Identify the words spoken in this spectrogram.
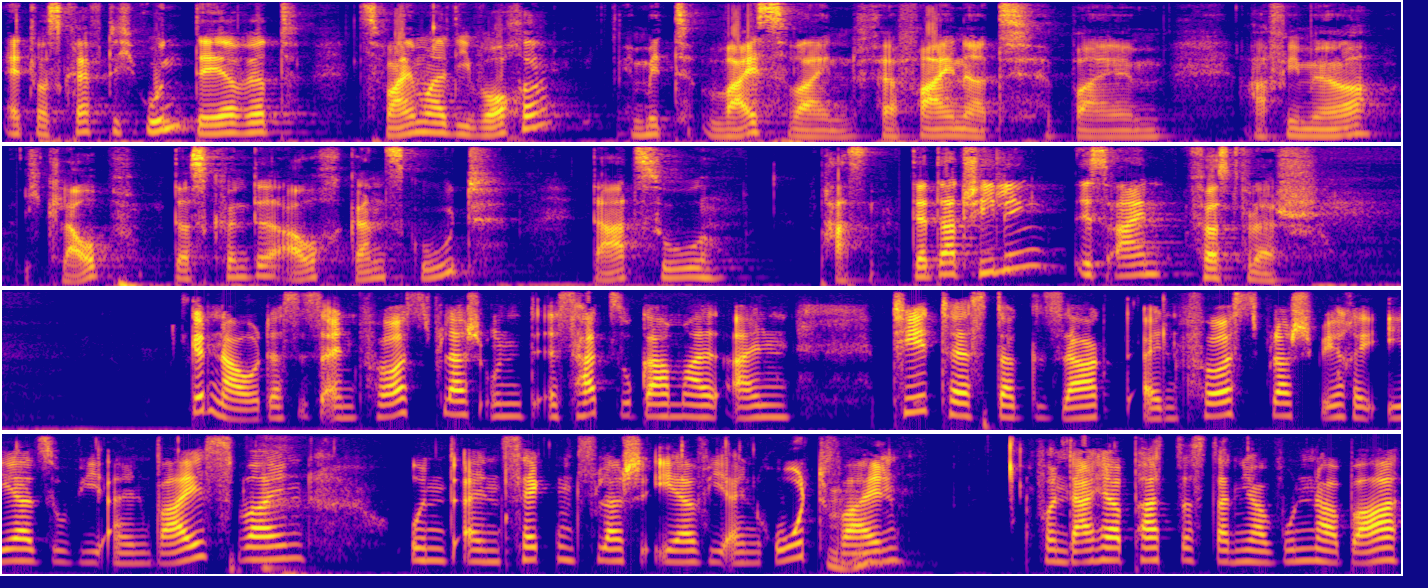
etwas kräftig und der wird zweimal die Woche mit Weißwein verfeinert beim Affimeur. Ich glaube, das könnte auch ganz gut dazu passen. Der Darjeeling ist ein First Flash. Genau, das ist ein First Flush und es hat sogar mal ein Teetester gesagt, ein First Flush wäre eher so wie ein Weißwein und ein Second Flush eher wie ein Rotwein. Mhm. Von daher passt das dann ja wunderbar,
